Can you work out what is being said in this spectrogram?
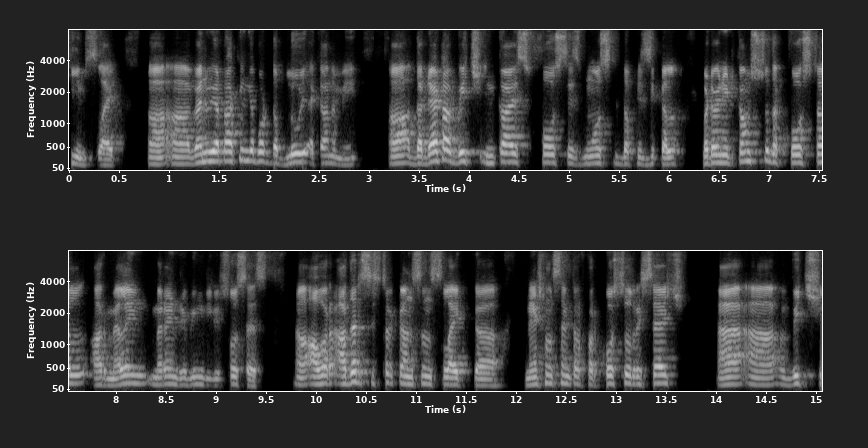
themes like uh, uh, Uh, uh, when we are talking about the blue economy, uh, the data which INCOIS hosts is mostly the physical, but when it comes to the coastal or marine, marine living resources, uh, our other sister concerns like National Center for Coastal Research, which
